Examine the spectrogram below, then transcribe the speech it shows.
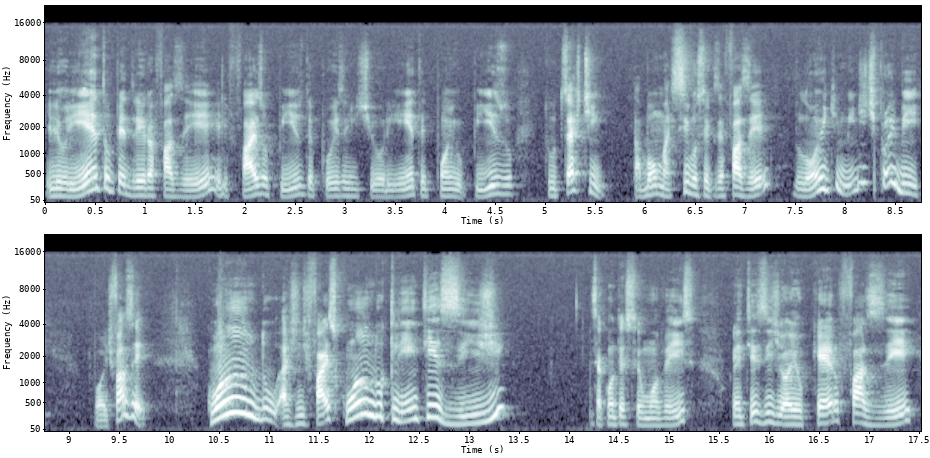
Ele orienta o pedreiro a fazer, ele faz o piso, depois a gente orienta e põe o piso, tudo certinho, tá bom? Mas se você quiser fazer, longe de mim de te proibir, pode fazer. Quando a gente faz, quando o cliente exige, isso aconteceu uma vez, o cliente exige, ó, eu quero fazer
